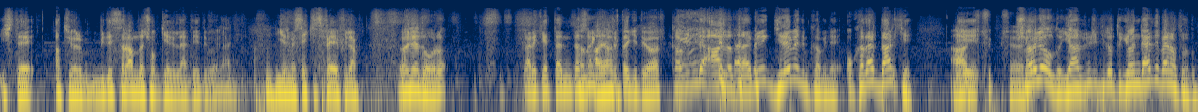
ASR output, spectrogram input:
İşte atıyorum bir de sıram da çok gerilerdeydi böyle hani. 28F filan. Öne doğru. Hareketlendikten sonra Sonra gittim. ayakta gidiyor. Kabinde ağırladılar beni. Giremedim kabine. O kadar dar ki. Aa, Ee, küçük bir şey. evet. Şöyle oldu. Yardımcı pilotu gönderdi ben oturdum.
